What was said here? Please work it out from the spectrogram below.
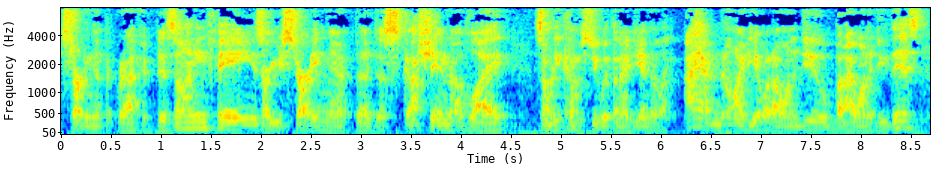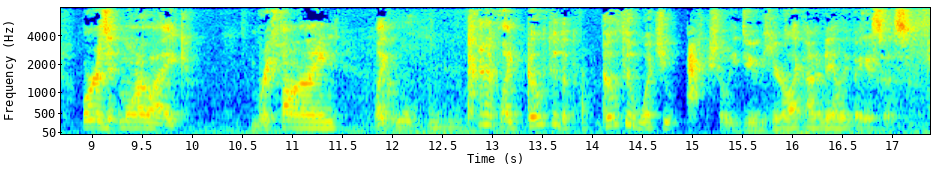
starting at the graphic design phase? Are you starting at the discussion of like somebody comes to you with an idea and they're like, I have no idea what I want to do, but I want to do this? Or is it more like refined? Like, kind of like go through the go through what you actually do here, like on a daily basis.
